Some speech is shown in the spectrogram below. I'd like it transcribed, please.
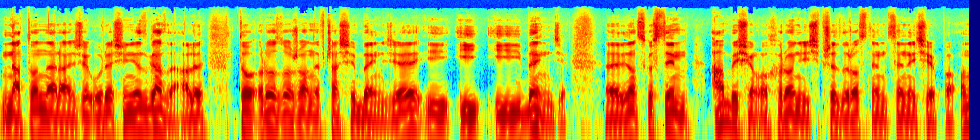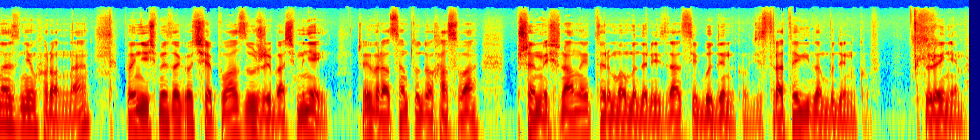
Na to na razie URE się nie zgadza, ale to rozłożone w czasie będzie i, i, i będzie. E, W związku z tym, aby się ochronić przed wzrostem ceny ciepła, ona jest nieuchronna, powinniśmy tego ciepła zużywać mniej. Czyli wracam tu do hasła przemyślanej termomodernizacji budynków, strategii dla budynków, której nie ma.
